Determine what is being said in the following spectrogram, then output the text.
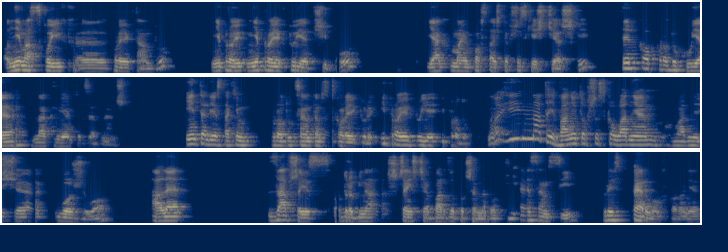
On nie ma swoich e, projektantów, nie, nie projektuje chipów, jak mają powstać te wszystkie ścieżki, tylko produkuje dla klientów zewnętrznych. Intel jest takim producentem z kolei, który i projektuje, i produkuje. No i na tej wanie to wszystko ładnie, ładnie się ułożyło, ale zawsze jest odrobina szczęścia bardzo potrzebna, bo TSMC, który jest perłą w koronie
